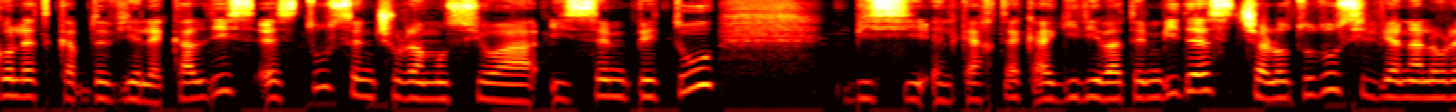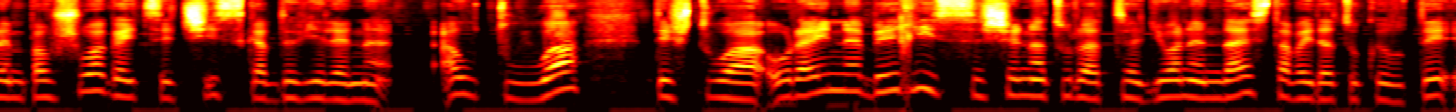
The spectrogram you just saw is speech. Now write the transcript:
Colette Capdevielek aldiz, ez du zentsura mozioa izenpetu, bizi elkarteak agiri baten bidez, txalotu du Silvian Aloren pausua, gaitze txiz Capdevielen autua, testua orain berriz senaturat joanen da, ez dute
